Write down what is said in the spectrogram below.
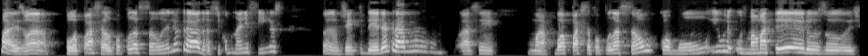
Mas uma boa parcela da população ele agrada, assim como Nine Fingers, o jeito dele agrada, assim, uma boa parte da população comum e os mamateiros, os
